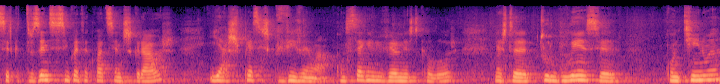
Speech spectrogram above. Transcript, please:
cerca de 350 a 400 graus, e há espécies que vivem lá, conseguem viver neste calor, nesta turbulência contínua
